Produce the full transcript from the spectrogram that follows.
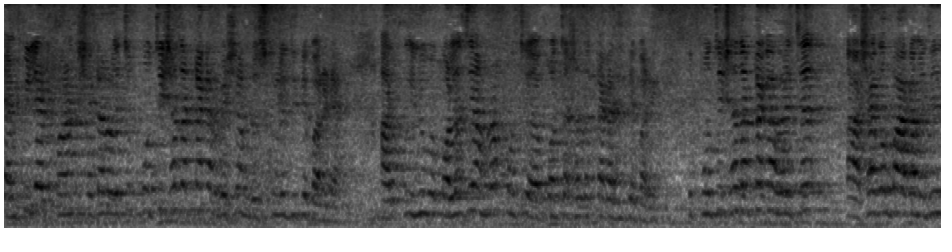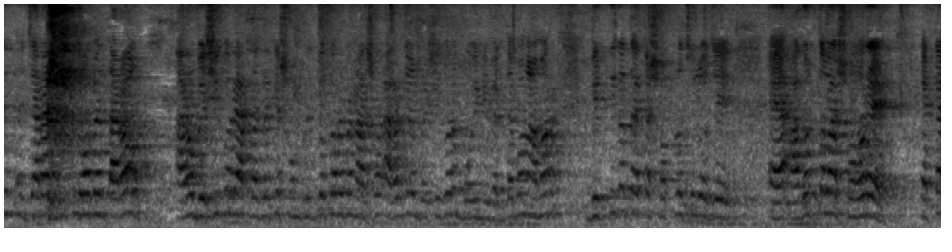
অ্যাম্পিলেট ফান্ড, সেটা রয়েছে পঁচিশ হাজার টাকার বেশি আমরা স্কুলে দিতে পারি না। আর কলেজে আমরা পঞ্চাশ হাজার টাকা দিতে পারি। তো পঁচিশ হাজার টাকা হয়েছে আশা করব আগামী দিন যারা বিক্রি হবেন তারাও আরও বেশি করে আপনাদেরকে সমৃদ্ধ করবেন আসলে আরও বেশি করে বই নেবেন। এবং আমার ব্যক্তিগত একটা স্বপ্ন ছিল যে আগরতলা শহরে একটা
